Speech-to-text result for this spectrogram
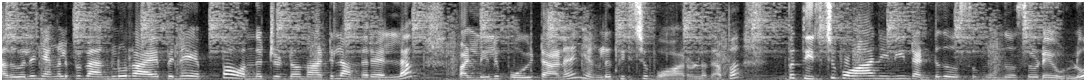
അതുപോലെ ഞങ്ങളിപ്പോൾ ബാംഗ്ലൂർ ആയ പിന്നെ എപ്പോൾ വന്നിട്ടുണ്ടോ നാട്ടിൽ അന്നേരം എല്ലാം പള്ളിയിൽ പോയിട്ടാണ് ഞങ്ങൾ തിരിച്ചു പോകാറുള്ളത് അപ്പോൾ ഇപ്പോൾ തിരിച്ചു പോകാൻ ഇനി രണ്ട് ദിവസം മൂന്ന് ദിവസം കൂടെ ഉള്ളൂ.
